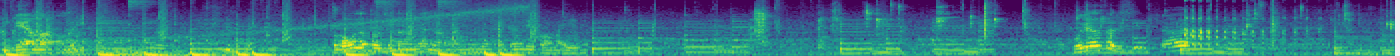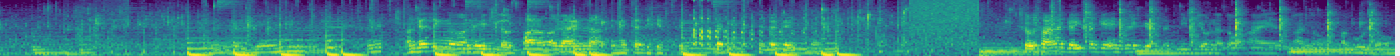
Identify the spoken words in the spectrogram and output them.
Hindi ama ako. Huwag ako napagsitan yan, no? Kasi hindi ko mainit. Kuya, talsik siya. Ang galing ng ano itlog, parang kagaya sa atin, nagkadikit sila. Nagkadikit sila guys, no? So sana guys, nag-enjoy kayo sa video na to kahit ano, magulo.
